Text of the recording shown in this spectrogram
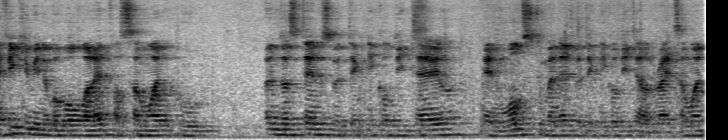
I think you mean a mobile wallet for someone who understands the technical detail and wants to manage the technical detail, right? Someone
